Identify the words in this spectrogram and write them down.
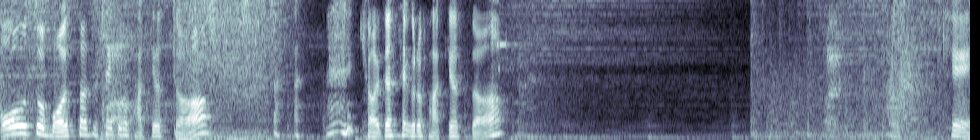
오또 머스터드 색으로 바뀌었어. 겨자색으로 바뀌었어. 오케이.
